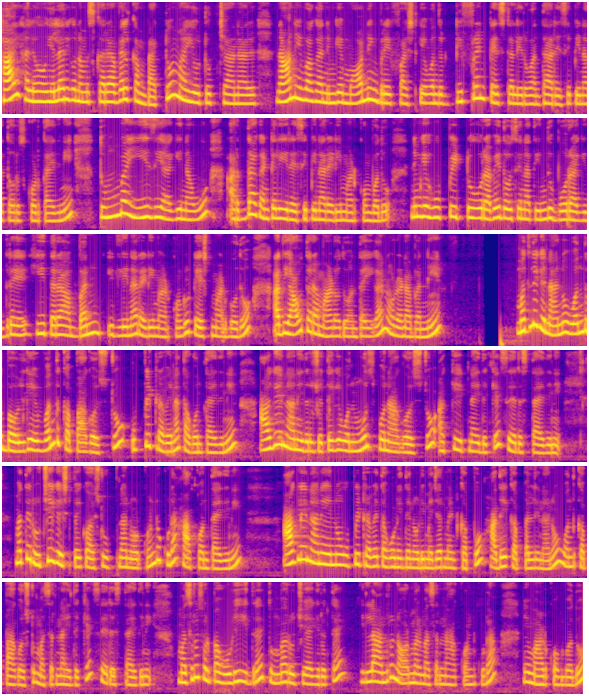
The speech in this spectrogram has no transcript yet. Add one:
Hi, hello. ಎಲ್ಲರಿಗೂ ನಮಸ್ಕಾರ. Welcome back to my YouTube channel ನಾನು ಇವಾಗ ನಿಮಗೆ ಮಾರ್ನಿಂಗ್ ಬ್ರೇಕ್ಫಾಸ್ಟ್ಗೆ ಒಂದು ಡಿಫ್ರೆಂಟ್ ಟೇಸ್ಟಲ್ಲಿರುವಂಥ ರೆಸಿಪಿನ ತೋರಿಸ್ಕೊಡ್ತಾ ಇದ್ದೀನಿ. ತುಂಬ ಈಸಿಯಾಗಿ ನಾವು ಅರ್ಧ ಗಂಟೆಲಿ ಈ ರೆಸಿಪಿನ ರೆಡಿ ಮಾಡ್ಕೊಬೋದು. ನಿಮಗೆ ಉಪ್ಪಿಟ್ಟು, ರವೆ ದೋಸೆನ ತಿಂದು ಬೋರ್ ಆಗಿದ್ದರೆ ಈ ಥರ ಬನ್ ಇಡ್ಲಿನ ರೆಡಿ ಮಾಡಿಕೊಂಡು ಟೇಸ್ಟ್ ಮಾಡ್ಬೋದು. ಅದು ಯಾವ ಥರ ಮಾಡೋದು ಅಂತ ಈಗ ನೋಡೋಣ ಬನ್ನಿ. ಮೊದಲಿಗೆ ನಾನು ಒಂದು ಬೌಲ್ಗೆ ಒಂದು ಕಪ್ ಆಗೋಷ್ಟು ಉಪ್ಪಿಟ್ಟು ರವೆನ ತಗೊತಾ ಇದ್ದೀನಿ. ಹಾಗೆ ನಾನು ಇದರ ಜೊತೆಗೆ ಒಂದು ಮೂರು ಸ್ಪೂನ್ ಆಗೋಷ್ಟು ಅಕ್ಕಿ ಹಿಟ್ಟನ್ನ ಇದಕ್ಕೆ ಸೇರಿಸ್ತಾ ಇದ್ದೀನಿ. ಮತ್ತು ರುಚಿಗೆ ಎಷ್ಟು ಬೇಕೋ ಅಷ್ಟು ಉಪ್ಪನ್ನ ನೋಡಿಕೊಂಡು ಕೂಡ ಹಾಕ್ಕೊತಾ ಇದ್ದೀನಿ. ಆಗಲೇ ನಾನೇನು ಉಪ್ಪಿಟ್ಟು ರವೆ ತೊಗೊಂಡಿದ್ದೆ ನೋಡಿ ಮೆಜರ್ಮೆಂಟ್ ಕಪ್ಪು. ಅದೇ ಕಪ್ಪಲ್ಲಿ ನಾನು ಒಂದು ಕಪ್ ಆಗೋಷ್ಟು ಮೊಸರನ್ನ ಇದಕ್ಕೆ ಸೇರಿಸ್ತಾ ಇದ್ದೀನಿ. ಮೊಸರು ಸ್ವಲ್ಪ ಹುಳಿ ಇದ್ದರೆ ತುಂಬ ರುಚಿಯಾಗಿರುತ್ತೆ. ಇಲ್ಲ ಅಂದರೂ ನಾರ್ಮಲ್ ಮೊಸರನ್ನ ಹಾಕ್ಕೊಂಡು ಕೂಡ ನೀವು ಮಾಡ್ಕೊಬೋದು.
